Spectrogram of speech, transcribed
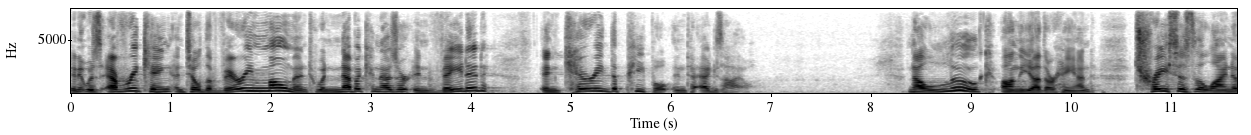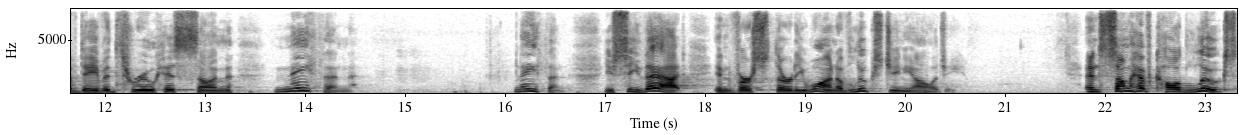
And it was every king until the very moment when Nebuchadnezzar invaded and carried the people into exile. Now, Luke, on the other hand, traces the line of David through his son Nathan. Nathan. You see that in verse 31 of Luke's genealogy. And some have called Luke's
